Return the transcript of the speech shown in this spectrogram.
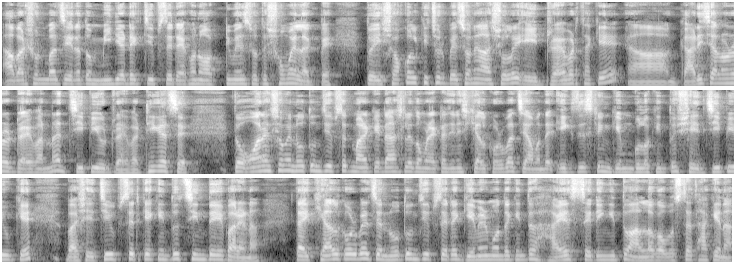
আবার শুনবা যে, এটা তো মিডিয়াটেক চিপসেট এখনও অপটিমাইজড হতে সময় লাগবে। তো এই সকল কিছুর পেছনে আসলে এই ড্রাইভার থাকে গাড়ি চালানোর ড্রাইভার না জিপিইউ ড্রাইভার ঠিক আছে? তো অনেক সময় নতুন চিপসেট মার্কেটে আসলে তোমরা একটা জিনিস খেয়াল করবা যে, আমাদের এক্সিস্টিং গেমগুলো কিন্তু সেই জিপিইউকে বা সেই চিপসেটকে কিন্তু চিনতেই পারে না। তাই খেয়াল করবে যে নতুন চিপসেটে গেমের মধ্যে কিন্তু হাইয়েস্ট সেটিং কিন্তু আনলক অবস্থায় থাকে না।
